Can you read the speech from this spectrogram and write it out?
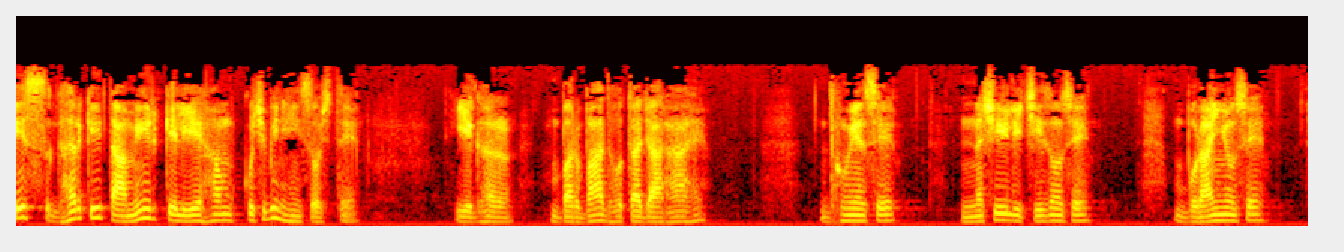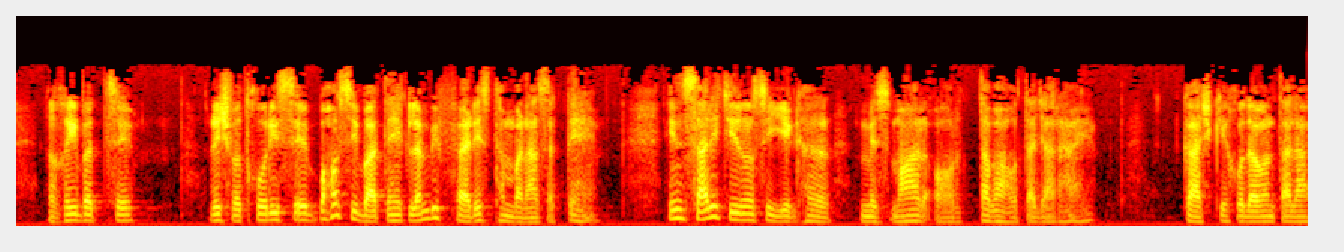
اس گھر کی تعمیر کے لیے ہم کچھ بھی نہیں سوچتے۔ یہ گھر برباد ہوتا جا رہا ہے۔ دھوئیں سے، نشیلی چیزوں سے، برائیوں سے، غیبت سے رشوت خوری سے بہت سی باتیں ایک لمبی فہرست ہم بنا سکتے ہیں۔ ان ساری چیزوں سے یہ گھر مسمار اور تباہ ہوتا جا رہا ہے۔ کاش کے خدا و تعالی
